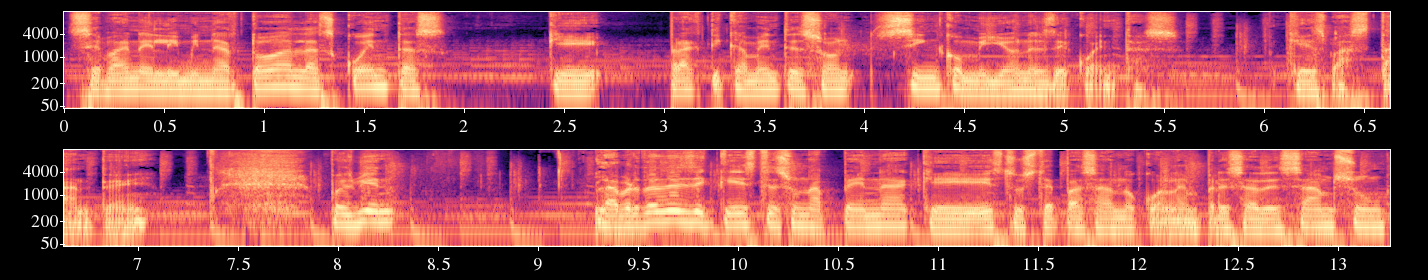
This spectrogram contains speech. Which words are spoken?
se van a eliminar todas las cuentas que prácticamente son 5 millones de cuentas, que es bastante. ¿eh? Pues bien, la verdad es de que esta es una pena que esto esté pasando con la empresa de Samsung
